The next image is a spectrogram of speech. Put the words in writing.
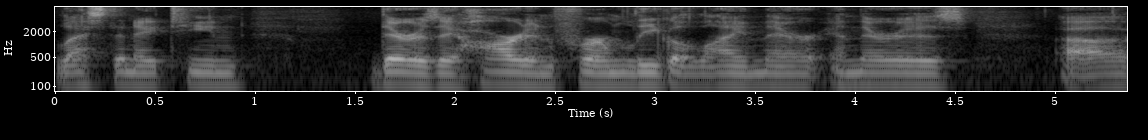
less than 18. There is a hard and firm legal line there, and there is uh,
